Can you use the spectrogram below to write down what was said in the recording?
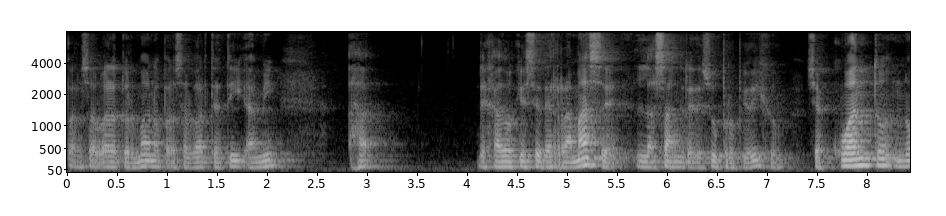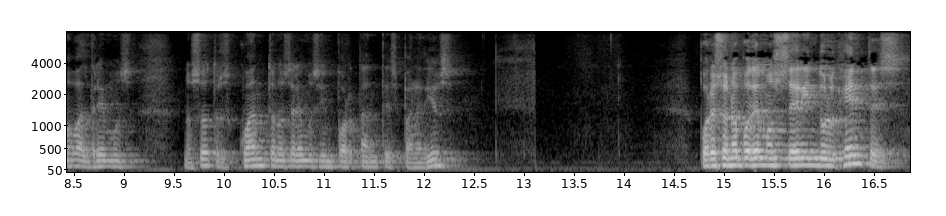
para salvar a tu hermano, para salvarte a ti, a mí, dejado que se derramase la sangre de su propio Hijo. O sea, ¿cuánto no valdremos nosotros? ¿Cuánto nos seremos importantes para Dios? Por eso no podemos ser indulgentes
